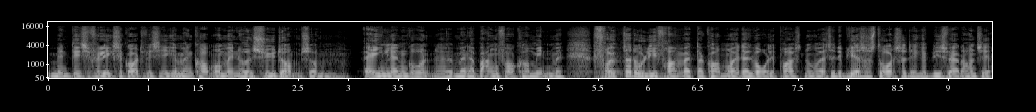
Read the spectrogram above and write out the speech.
Men det er selvfølgelig ikke så godt, hvis ikke man kommer med noget sygdom, som af en eller anden grund øh, man er bange for at komme ind med. Frygter du lige frem, at der kommer et alvorligt pres nu? Altså det bliver så stort, så det kan blive svært at håndtere?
